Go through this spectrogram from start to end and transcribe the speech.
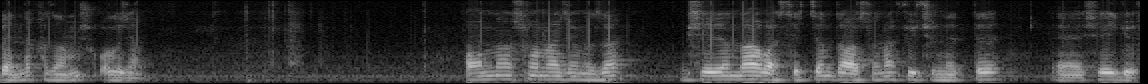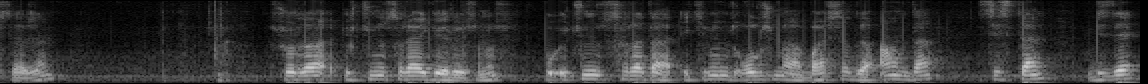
Ben de kazanmış olacağım. Ondan sonra acımıza bir şeyden daha bahsedeceğim. Daha sonra FutureNet'te e, şey göstereceğim. Şurada 3. sırayı görüyorsunuz. Bu 3. sırada ekibimiz oluşmaya başladığı anda sistem bize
